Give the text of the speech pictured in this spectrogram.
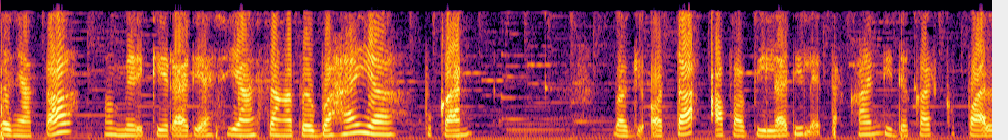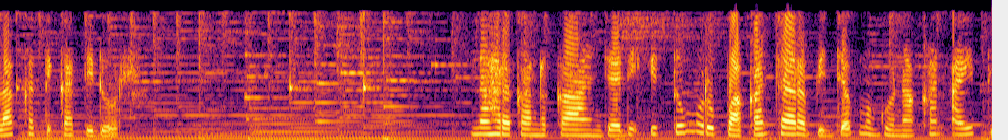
Ternyata memiliki radiasi yang sangat berbahaya, bukan? Bagi otak apabila diletakkan di dekat kepala ketika tidur. Nah rekan-rekan, jadi itu merupakan cara bijak menggunakan IT.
